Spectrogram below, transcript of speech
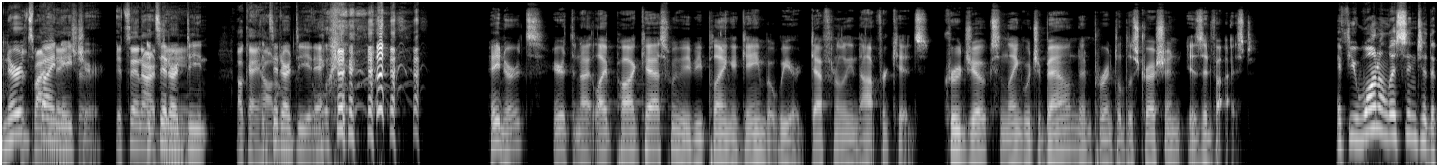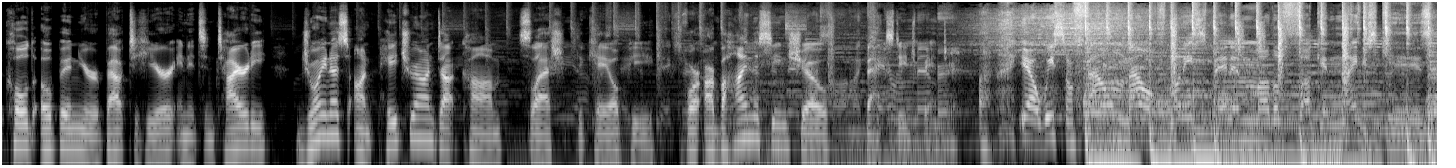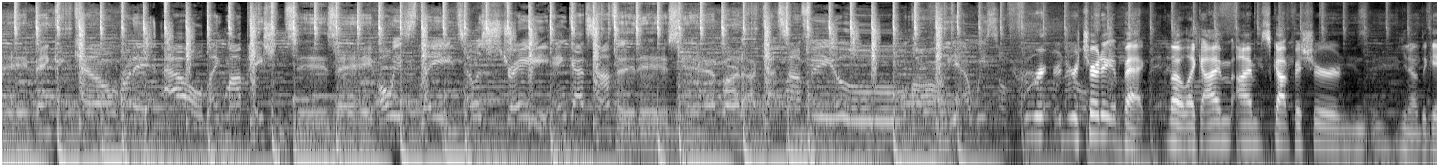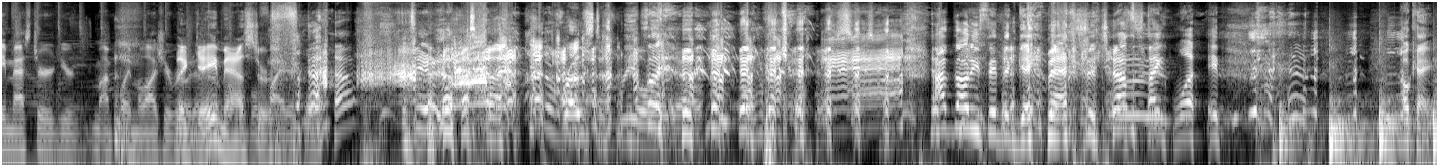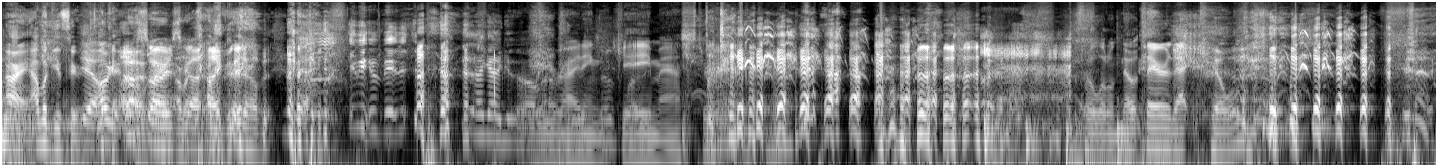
Nerds It's by, nature. It's in our. It's in our DNA. D. Okay, It's hold in our. DNA. Hey nerds, here at the Nightlight Podcast, we may be playing a game, but we are definitely not for kids. Crude jokes and language abound, and parental discretion is advised. If you want to listen to the cold open you're about to hear in its entirety, join us on patreon.com slash the KLP for our behind the scenes show, Backstage Banter. Uh, yeah, we some foul mouth, money spending motherfucking 90s kids. Returning it back. No, like I'm I'm Scott Fisher, you know, the game master. You're I'm playing Melania The game lovable master? fighter. the roast is real right now. I thought he said the game master. I was like, what? Okay, all right. I'm gonna get serious. Yeah, okay. all right, Sorry, all right, Scott, I couldn't help it. I gotta get it all out. Rewriting gay master. Put a little note there. That killed.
